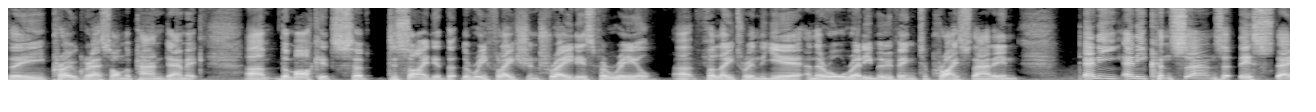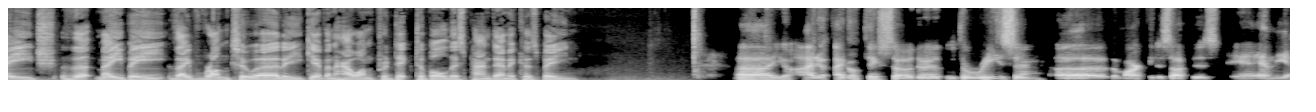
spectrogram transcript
the progress on the pandemic, um, the markets have decided that the reflation trade is for real uh, for later in the year, and they're already moving to price that in. Any any concerns at this stage that maybe they've run too early, given how unpredictable this pandemic has been? Uh, you know, I don't, I don't think so. The the reason uh, the market is up is, and the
